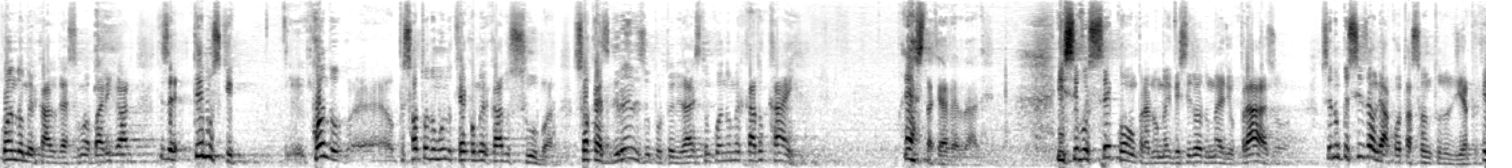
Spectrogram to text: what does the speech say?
quando o mercado desse uma barrigada. Quer dizer, temos que. Quando, eh, o pessoal, todo mundo quer que o mercado suba, só que as grandes oportunidades estão quando o mercado cai. Esta é a verdade. E se você compra numa investidor do médio prazo, você não precisa olhar a cotação todo dia, porque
